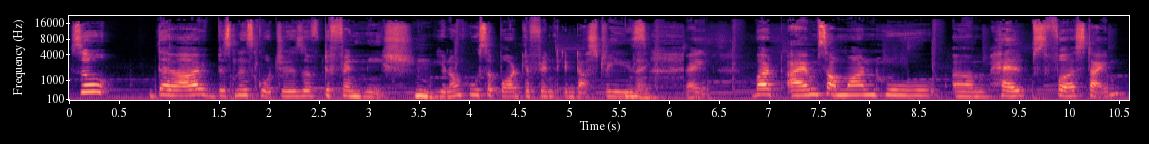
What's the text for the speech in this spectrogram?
So there are business coaches of different niche, you know, who support different industries, Right. right? But I am someone who um, helps first time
